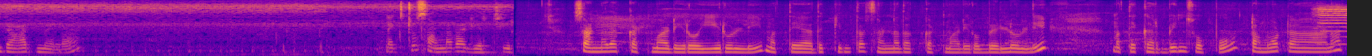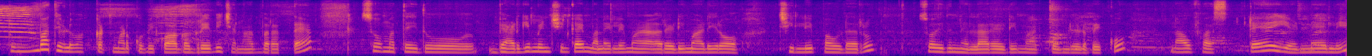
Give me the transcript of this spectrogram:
ಇದಾದ್ಮೇಲೆ ನೆಕ್ಸ್ಟು ಸಣ್ಣದಾಗಿ ಇರ್ಚಿ ಸಣ್ಣದಾಗಿ ಕಟ್ ಮಾಡಿರೋ ಈರುಳ್ಳಿ ಮತ್ತು ಅದಕ್ಕಿಂತ ಸಣ್ಣದಾಗಿ ಕಟ್ ಮಾಡಿರೋ ಬೆಳ್ಳುಳ್ಳಿ ಮತ್ತು ಕರ್ಬೇವಿನ ಸೊಪ್ಪು, ಟೊಮೊಟೊನ ತುಂಬ ತೆಳುವಾಗಿ ಕಟ್ ಮಾಡ್ಕೋಬೇಕು. ಆಗ ಗ್ರೇವಿ ಚೆನ್ನಾಗಿ ಬರುತ್ತೆ. ಸೊ ಮತ್ತು ಇದು ಬ್ಯಾಡಗಿ ಮೆಣಸಿನ್ಕಾಯಿ ಮನೆಯಲ್ಲೇ ಮಾ ರೆಡಿ ಮಾಡಿರೋ ಚಿಲ್ಲಿ ಪೌಡರು. ಸೊ ಇದನ್ನೆಲ್ಲ ರೆಡಿ ಮಾಡ್ಕೊಂಡಿಡಬೇಕು. ನಾವು ಫಸ್ಟೇ ಎಣ್ಣೆಯಲ್ಲಿ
